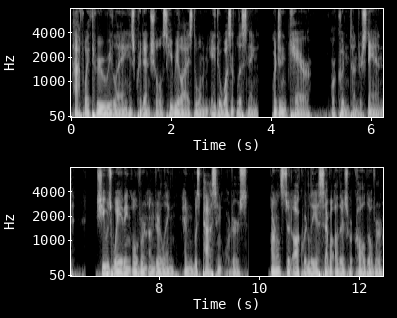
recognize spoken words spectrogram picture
Halfway through relaying his credentials, he realized the woman either wasn't listening, or didn't care, or couldn't understand. She was waving over an underling and was passing orders. Arnold stood awkwardly as several others were called over.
